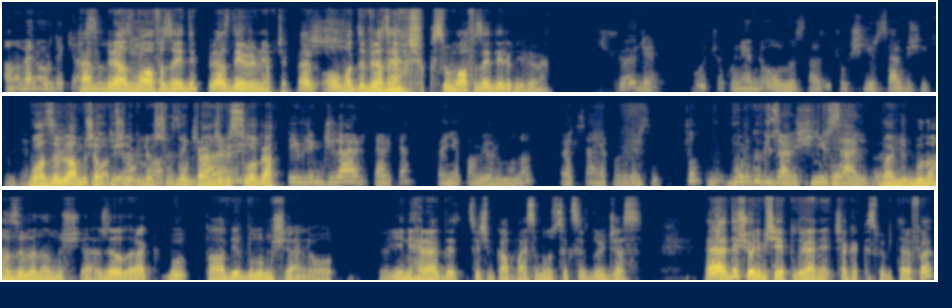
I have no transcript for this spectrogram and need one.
Ama ben oradaki Hem asıl biraz veri- muhafaza edip biraz devrim yapacaklar. Olmadı biraz hemen şu kısmı muhafaza edelim gibi hemen. Şöyle, bu çok önemli olması lazım. Çok şiirsel bir şekilde. Bu hazırlanmış Ne ama bir şey diyor? biliyorsun. Bu bence bir slogan. Devrimciler derken ben yapamıyorum onu. Belki sen yapabilirsin. Çok vurgu güzel, şiirsel böyle. Bence buna hazırlanılmış yani özel olarak bu tabir bulunmuş yani o yeni herhalde seçim kampanyası bunu sık sık duyacağız. Herhalde şöyle bir şey yapılıyor yani şaka kısmı bir tarafa.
